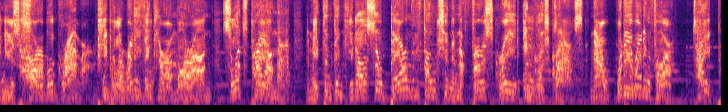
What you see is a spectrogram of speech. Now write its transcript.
and use horrible grammar. People already think you're a moron, so let's prey on that and make them think you'd also barely function in a first grade English class. Now, what are you waiting for? Type.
